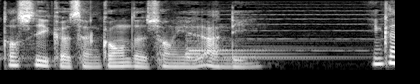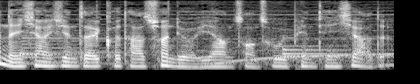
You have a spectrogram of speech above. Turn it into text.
都是一个成功的创业案例，应该能像现在各大串流一样闯出一片天下的。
